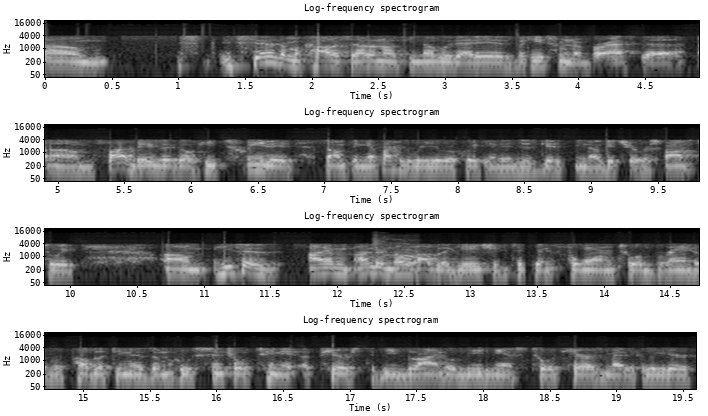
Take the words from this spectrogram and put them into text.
Um, Senator McCollister, I don't know if you know who that is, but he's from Nebraska. Um, five days ago, he tweeted something. If I could read it real quick and then just get you know get your response to it. Um, he says, "I am under no obligation to conform to a brand of republicanism whose central tenet appears to be blind obedience to a charismatic leader."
